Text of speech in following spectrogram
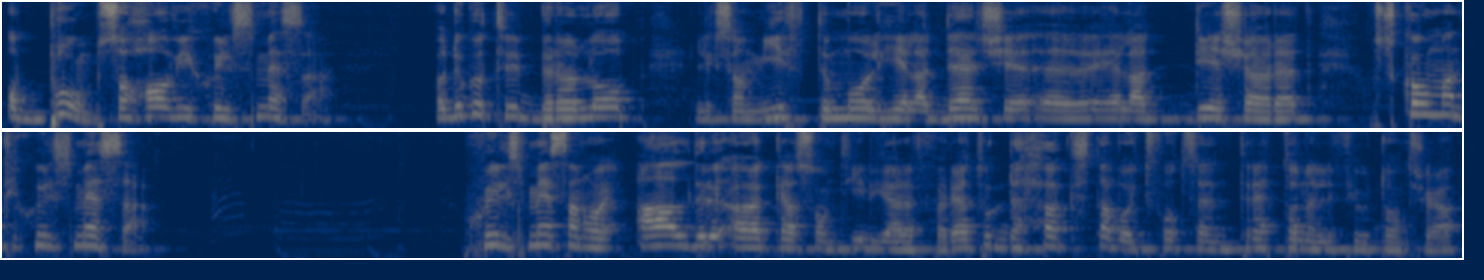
Och boom, så har vi skilsmässa. Och det går till bröllop, liksom giftermål, hela, den, uh, hela det köret. Och så kommer man till skilsmässa. Skilsmässan har ju aldrig ökat som tidigare för Jag tror det högsta var 2013 eller 2014 tror jag.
